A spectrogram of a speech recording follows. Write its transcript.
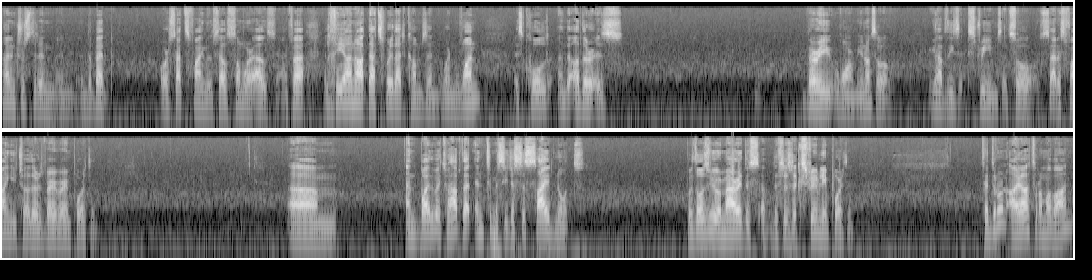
not interested in, in, in the bed or satisfying themselves somewhere else. If al that's where that comes in. When one is cold and the other is very warm, you know, so you have these extremes, and so satisfying each other is very very important. Um, and by the way, to have that intimacy, just a side note. For those of you who are married, this uh, this is extremely important. تدرون آيات رمضان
